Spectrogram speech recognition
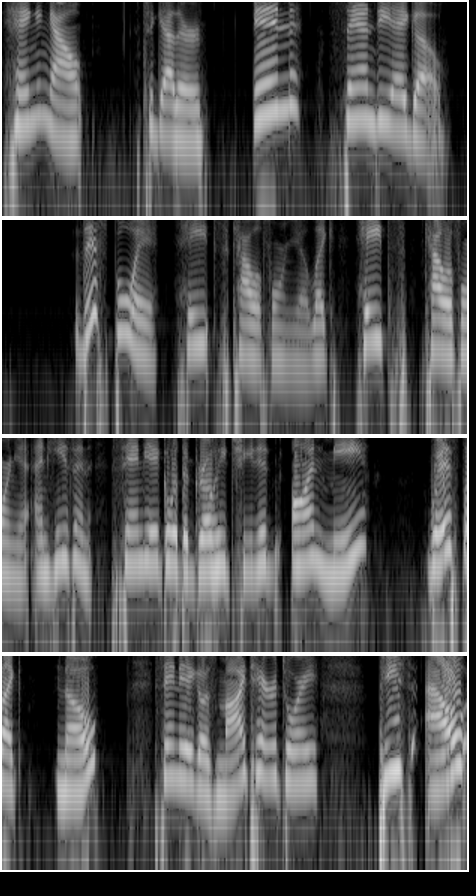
hanging out together in San Diego. This boy hates California, like hates California. And he's in San Diego with the girl he cheated on me with like no. San diego's my territory. Peace out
